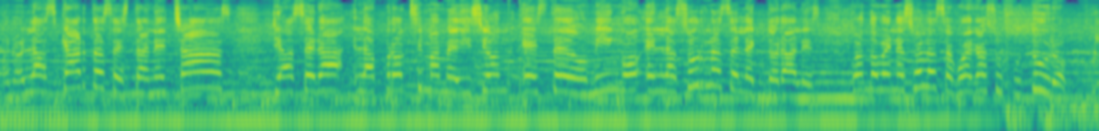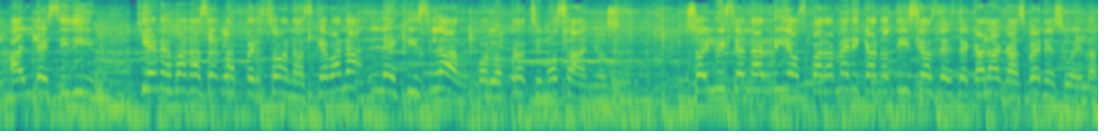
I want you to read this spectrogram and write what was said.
Bueno, las cartas están echadas, ya será la próxima medición este domingo en las urnas electorales, cuando Venezuela se juega su futuro, al decidir quiénes van a ser las personas que van a legislar por los próximos años. Soy Luisiana Ríos para América Noticias desde Caracas, Venezuela.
